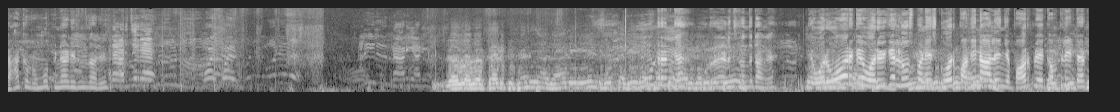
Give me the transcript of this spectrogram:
பேக்கப் ரொம்ப பின்னாடி இருந்தாரு. ஒரு ஓவருக்கு ஒரு விக்கெட் லூஸ் பண்ணி ஸ்கோர் பதினாலு. இங்க power play completed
